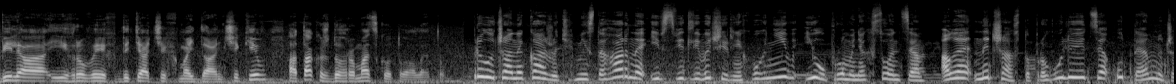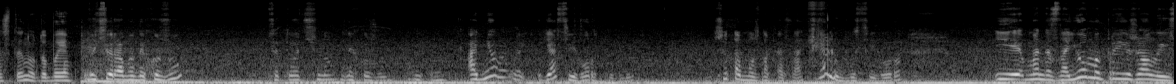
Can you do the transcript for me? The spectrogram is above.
біля ігрових дитячих майданчиків, а також до громадського туалету. Прилучани кажуть, місто гарне і в світлі вечірніх вогнів, і у променях сонця, але не часто прогулюється у темну частину доби. Вечорами не хожу. Це точно не хожу. А днем я свій город люблю. Що там можна казати? Я люблю свій город. І в мене знайомі приїжджали із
